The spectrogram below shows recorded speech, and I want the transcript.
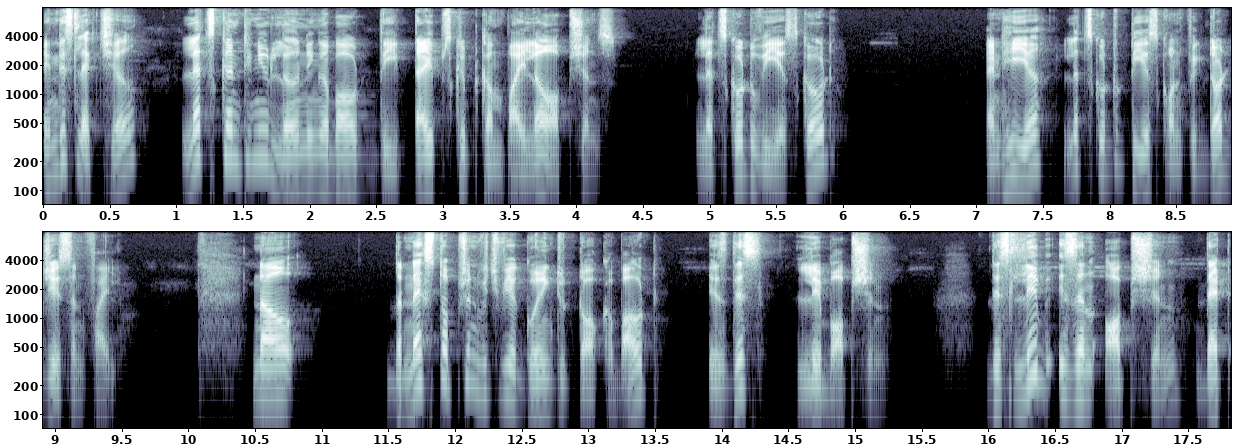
In this lecture, let's continue learning about the TypeScript compiler options. Let's go to VS Code and here let's go to tsconfig.json file. Now the next option which we are going to talk about is this lib option. This lib is an option that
